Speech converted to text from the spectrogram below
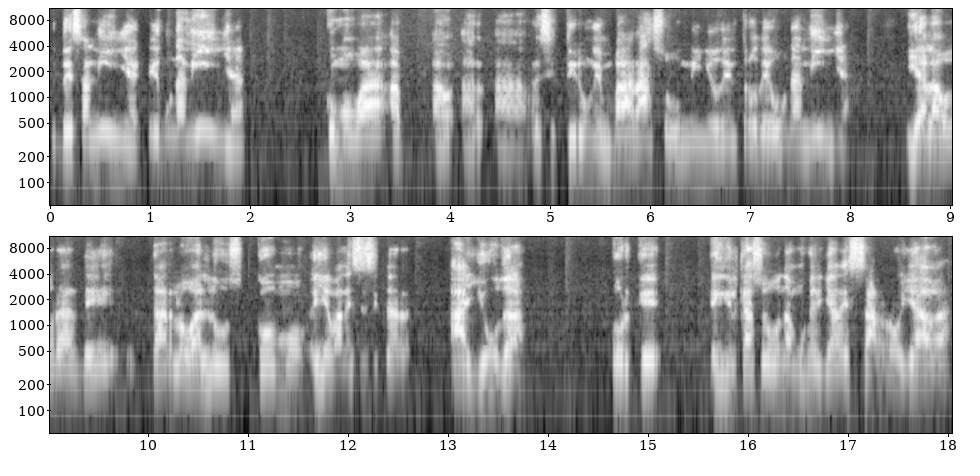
de esa niña, que es una niña, ¿cómo va a, a, resistir un embarazo, un niño dentro de una niña? Y a la hora de darlo a luz, ¿cómo ella va a necesitar ayuda? Porque en el caso de una mujer ya desarrollada,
